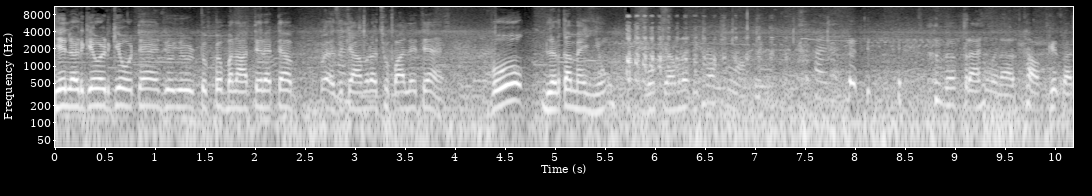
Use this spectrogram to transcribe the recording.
ये लड़के वड़के होते हैं जो यूट्यूब पे बनाते रहते हैं ऐसे कैमरा छुपा लेते हैं। वो लड़का मैं ही हूँ। वो कैमरा दिख रहा है आपको वहाँ पे? हाँ मैं प्रैंक बना रहा था आपके साथ।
